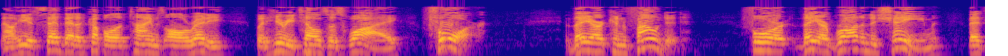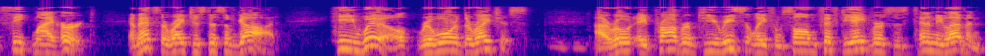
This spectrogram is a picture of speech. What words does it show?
Now he has said that a couple of times already, but here he tells us why. For they are confounded, for they are brought into shame that seek my hurt. And that's the righteousness of God. He will reward the righteous. I wrote a proverb to you recently from Psalm 58 verses 10 and 11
